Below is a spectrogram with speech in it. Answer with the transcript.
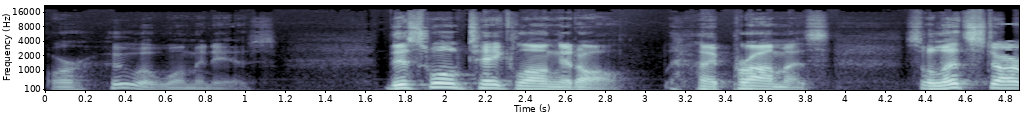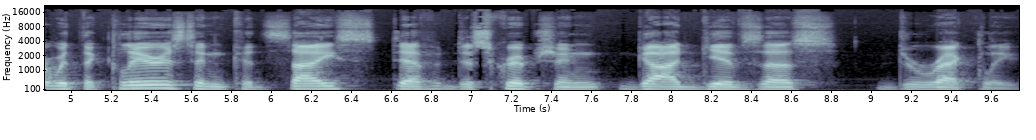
or who a woman is. This won't take long at all, I promise. So let's start with the clearest and concise description God gives us directly.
